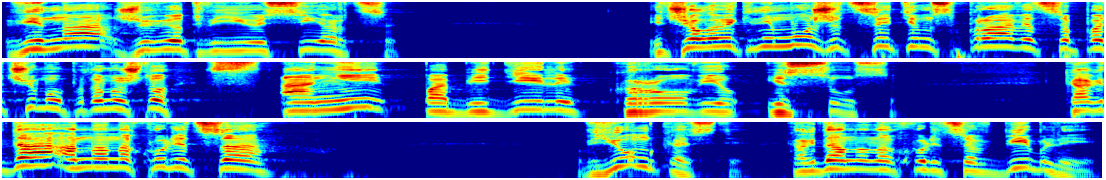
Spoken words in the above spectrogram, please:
вина живет в ее сердце. И человек не может с этим справиться. Почему? Потому что они победили кровью Иисуса. Когда она находится в емкости, когда она находится в Библии,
